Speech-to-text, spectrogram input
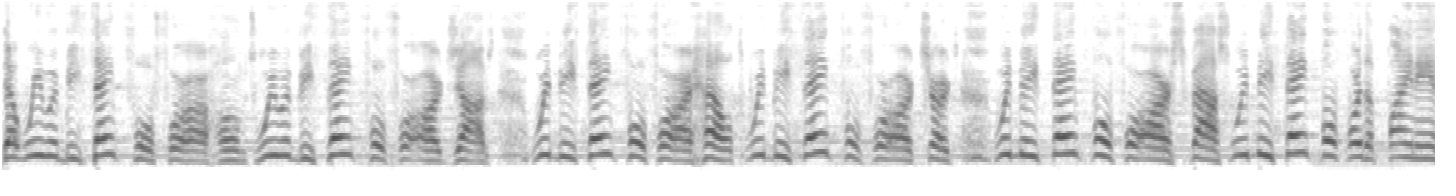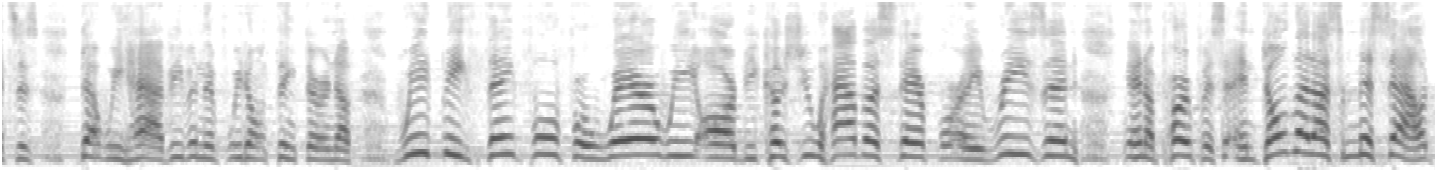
that we would be thankful for our homes. We would be thankful for our jobs. We'd be thankful for our health. We'd be thankful for our church. We'd be thankful for our spouse. We'd be thankful for the finances that we have, even if we don't think they're enough. We'd be thankful for where we are because you have us there for a reason and a purpose. And don't let us miss out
